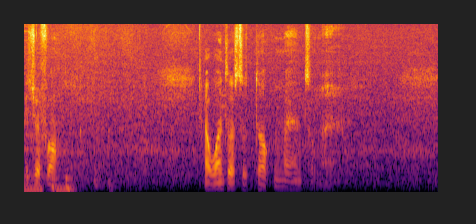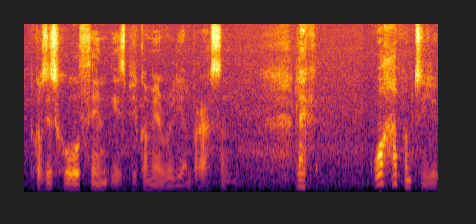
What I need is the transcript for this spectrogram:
Ejiofor, I want us to talk man to man. Because this whole thing is becoming really embarrassing. Like, what happened to you?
